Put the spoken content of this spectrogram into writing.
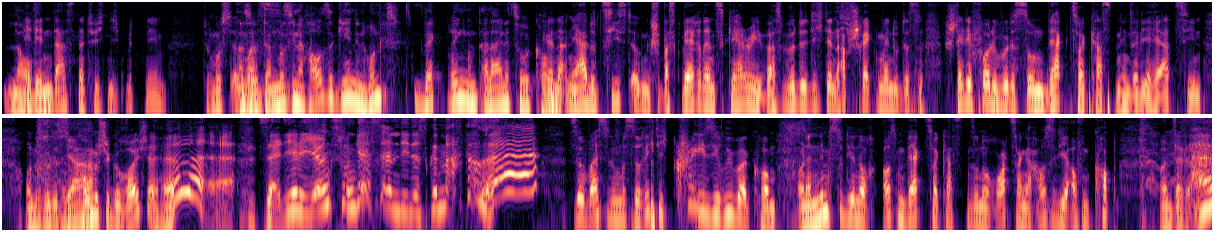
Nee, den darfst du natürlich nicht mitnehmen. Du musst irgendwas. also dann muss ich nach Hause gehen, den Hund wegbringen und alleine zurückkommen. Genau, ja, du ziehst irgend, was wäre denn scary? Was würde dich denn abschrecken, wenn du das, stell dir vor, du würdest so einen Werkzeugkasten hinter dir herziehen und du würdest so Ja. komische Geräusche, hä? Seid ihr die Jungs von gestern, die das gemacht haben? Hä? So, weißt du, du musst so richtig crazy rüberkommen und dann nimmst du dir noch aus dem Werkzeugkasten so eine Rohrzange, haust du dir auf den Kopf und sagst, hä?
